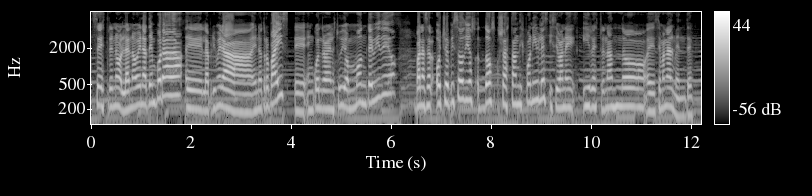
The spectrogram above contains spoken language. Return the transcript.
se estrenó la novena temporada, eh, la primera en otro país, eh, Encuentro en el Estudio Montevideo. Van a ser ocho episodios, dos ya están disponibles y se van a ir estrenando eh, semanalmente.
